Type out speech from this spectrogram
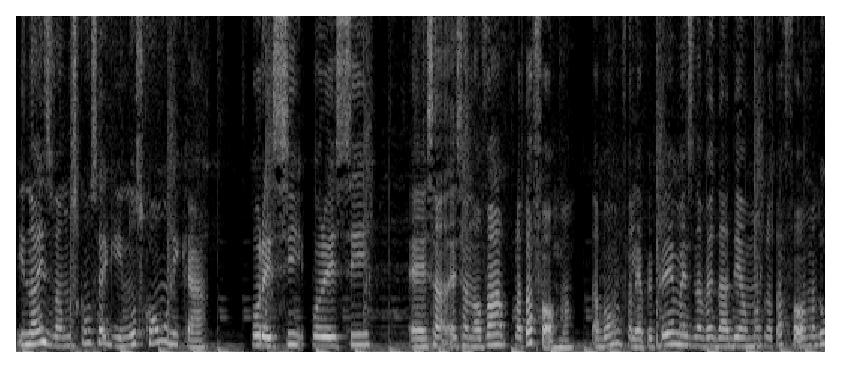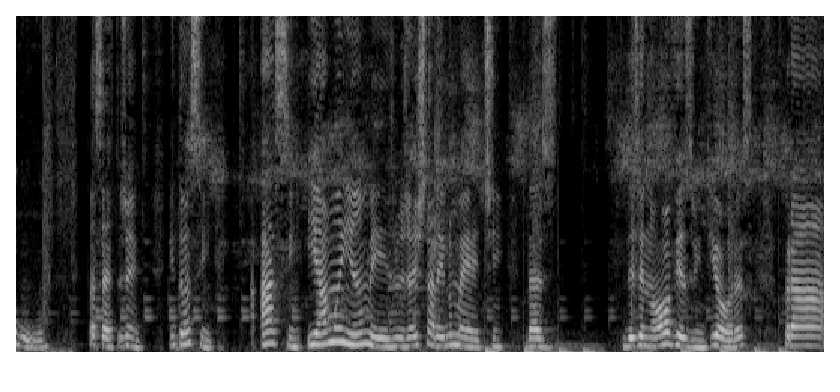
e nós vamos conseguir nos comunicar por esse, por esse, essa, essa nova plataforma, tá bom? Falei app, mas na verdade é uma plataforma do Google, tá certo, gente? Então assim, assim e amanhã mesmo já estarei no MET das 19 às 20 horas para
